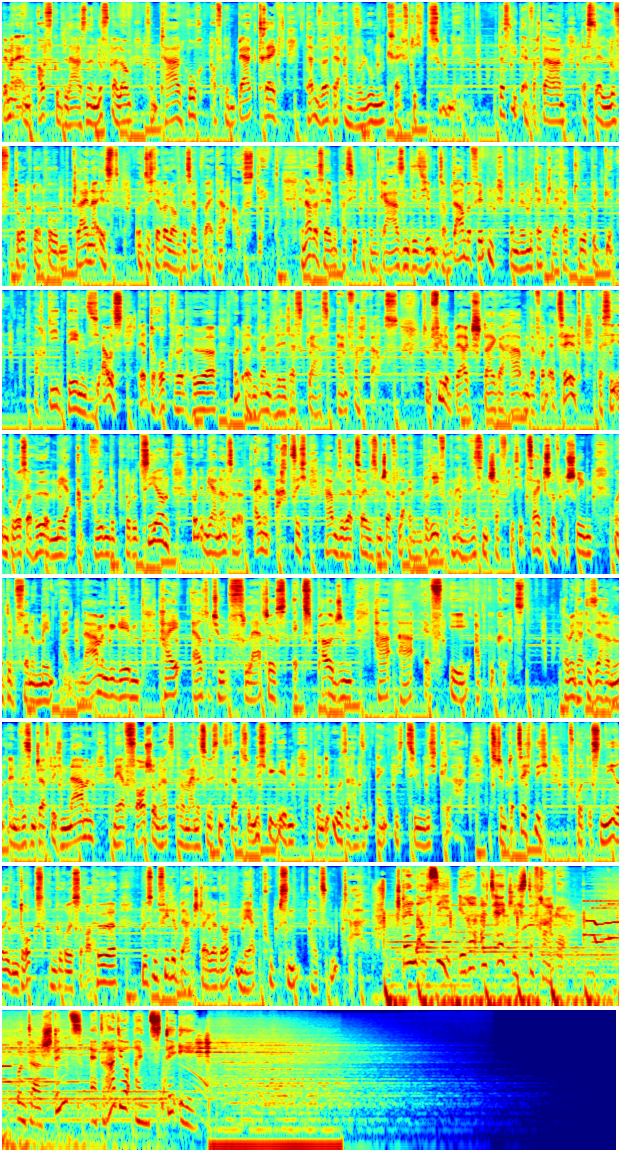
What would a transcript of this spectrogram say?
Wenn man einen aufgeblasenen Luftballon vom Tal hoch auf den Berg trägt, dann wird er an Volumen kräftig zunehmen. Das liegt einfach daran, dass der Luftdruck dort oben kleiner ist und sich der Ballon deshalb weiter ausdehnt. Genau dasselbe passiert mit den Gasen, die sich in unserem Darm befinden, wenn wir mit der Klettertour beginnen. Auch die dehnen sich aus, der Druck wird höher und irgendwann will das Gas einfach raus. Schon viele Bergsteiger haben davon erzählt, dass sie in großer Höhe mehr Abwinde produzieren und im Jahr 1981 haben sogar zwei Wissenschaftler einen Brief an eine wissenschaftliche Zeitschrift geschrieben und dem Phänomen einen Namen gegeben, High Altitude Flatus Expulsion, HAFE abgekürzt. Damit hat die Sache nun einen wissenschaftlichen Namen. Mehr Forschung hat es aber meines Wissens dazu nicht gegeben, denn die Ursachen sind eigentlich ziemlich klar. Es stimmt tatsächlich, aufgrund des niedrigen Drucks in größerer Höhe müssen viele Bergsteiger dort mehr pupsen als im Tal. Stellen auch Sie Ihre alltäglichste Frage unter stimmtz.radio1.de.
